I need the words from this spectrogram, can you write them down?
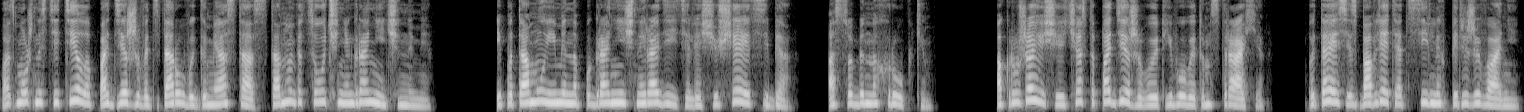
возможности тела поддерживать здоровый гомеостаз становятся очень ограниченными. И потому именно пограничный родитель ощущает себя особенно хрупким. Окружающие часто поддерживают его в этом страхе, пытаясь избавлять от сильных переживаний,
